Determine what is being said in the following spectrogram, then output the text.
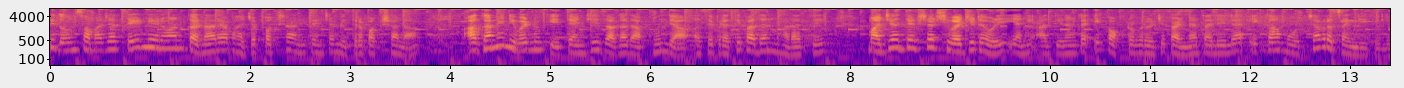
दोन समाजात तेढ निर्माण करणाऱ्या भाजप पक्ष आणि त्यांच्या मित्रपक्षाला आगामी निवडणुकीत त्यांची जागा दाखवून द्या असे प्रतिपादन म्हाडाचे माजी अध्यक्ष शिवाजी ढवळे यांनी आज दिनांक एक ऑक्टोबर रोजी काढण्यात आलेल्या एका मोर्चाप्रसंगी केले.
